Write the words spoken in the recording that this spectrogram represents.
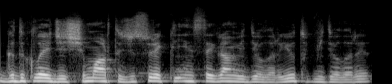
gıdıklayıcı, şımartıcı, sürekli Instagram videoları, YouTube videoları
